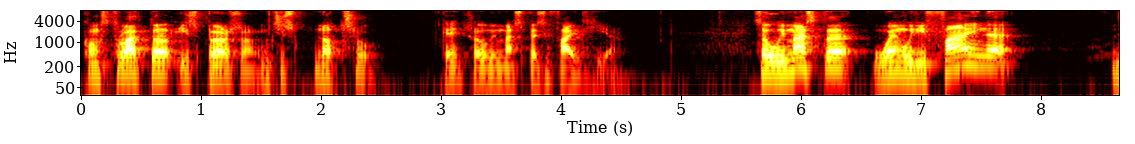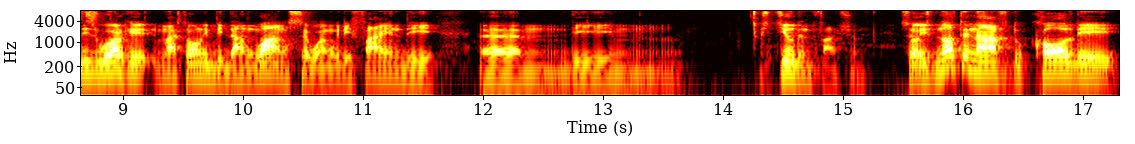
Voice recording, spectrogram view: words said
constructor is person, which is not true. Okay, so we must specify it here. So we must, uh, when we define uh, this work, it must only be done once uh, when we define the um, the um, student function. So it's not enough to call the,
